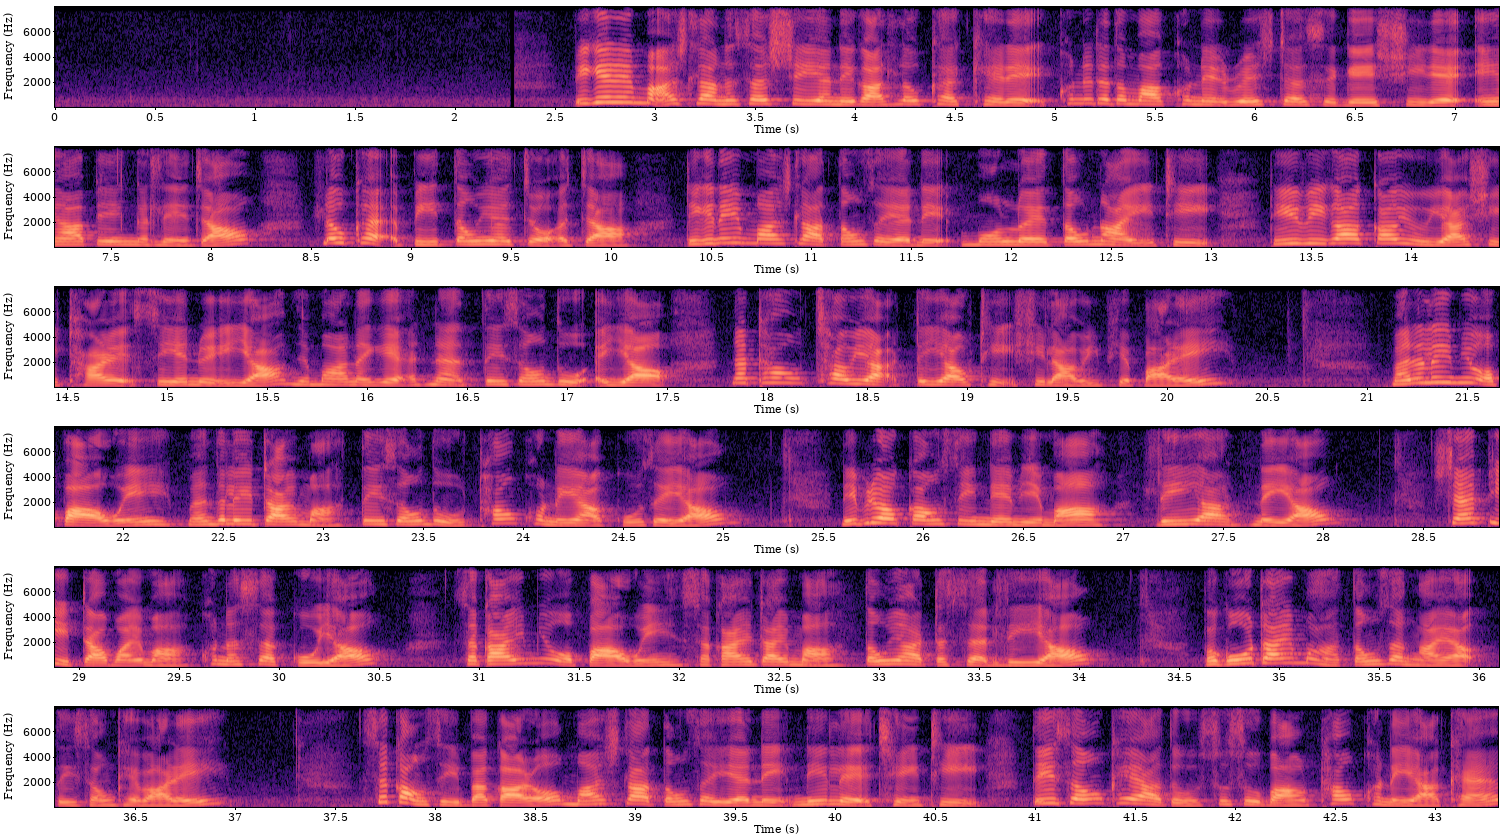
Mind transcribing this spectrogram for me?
ပြီးခဲ့တဲ့မတ်လ28ရက်နေ့ကလှုပ်ခတ်ခဲ့တဲ့9.8 Richter scale ရှိတဲ့အင်အားပြင်းငလင်ကြောင့်လှုပ်ခတ်အပြီး3ရက်ကျော်အကြာဒီကနေ့မတ်လ30ရက်နေ့မွန်လွယ်3နာရီအထိ DV ကကောက်ယူရရှိထားတဲ့စီးရင်တွေအရမြန်မာနိုင်ငံအနှံ့သေဆုံးသူအယောက်2600တယောက်ထိရှိလာပြီဖြစ်ပါတယ်။မန္တလေးမြို့အပါအဝင်မန္တလေးတိုင်းမှာတေဆုံးသူ1990ယောက်နေပြည်တော်ကောင်စီနယ်မြေမှာ402ယောက်ရှမ်းပြည်တောင်ပိုင်းမှာ89ယောက် စကိုင်းမြို့အပါအဝင်စကိုင်းတိုင်းမှာ314ယောက်ပဲခူးတိုင်းမှာ35ယောက်တေဆုံးခဲ့ပါတယ်စစ်ကောင်စီဘက်ကတော့မတ်လ30ရက်နေ့နေ့လယ်အချိန်ထိတေဆုံးခဲ့ရသူစုစုပေါင်း1900ခန့်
